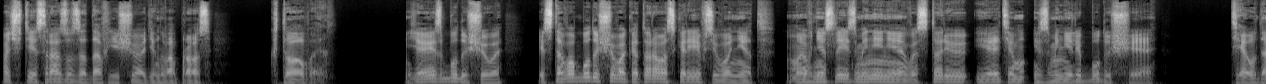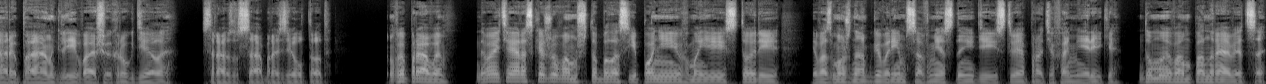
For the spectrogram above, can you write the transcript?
почти сразу задав еще один вопрос. «Кто вы?» «Я из будущего. Из того будущего, которого, скорее всего, нет. Мы внесли изменения в историю и этим изменили будущее». «Те удары по Англии ваших рук дело», — сразу сообразил тот. «Вы правы. Давайте я расскажу вам, что было с Японией в моей истории, и, возможно, обговорим совместные действия против Америки. Думаю, вам понравится.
